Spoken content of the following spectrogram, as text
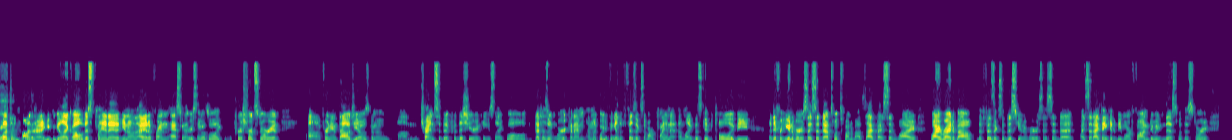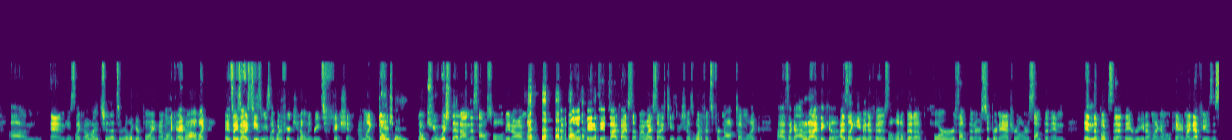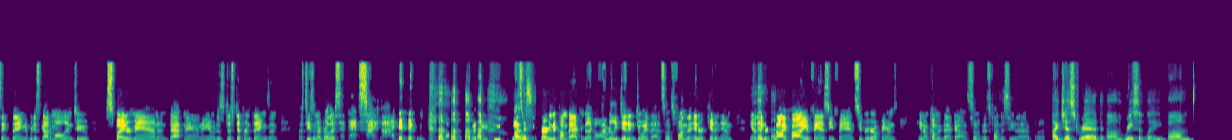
Well, that's fun, right? You can be like, oh, this planet, you know, I had a friend ask me that recently. I was well, like for a short story and uh, for an anthology I was gonna um, try and submit for this year, and he's like, "Well, that doesn't work." And I'm I'm like, "Well, you're thinking of the physics of our planet." I'm like, "This could totally be a different universe." I said, "That's what's fun about sci-fi." I said, "Why why write about the physics of this universe?" I said that I said I think it'd be more fun doing this with this story. Um, and he's like, "Oh, actually, that's a really good point." I'm like, "I know." I'm like, and so he's always teasing me. He's like, "What if your kid only reads fiction?" I'm like, "Don't you don't you wish that on this household?" You know, I'm like, have all this fantasy and sci-fi stuff. My wife's always teasing me. She goes, "What if it's for naught?" I'm like, I was like, I don't know. I think I was like, even if there's a little bit of horror or something or supernatural or something in in the books that they read, I'm like, I'm okay. My nephew is the same thing, and we just got him all into Spider-Man and Batman, and you know, just just different things and I was teasing my brother. I said, "That's sci-fi," but he, he, he's was... starting to come back and be like, "Oh, I really did enjoy that." So it's fun. The inner kid in him, you know, the inner sci-fi and fantasy fans, superhero fans, you know, coming back out. So it's fun to see that. But I just read um, recently. Um,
